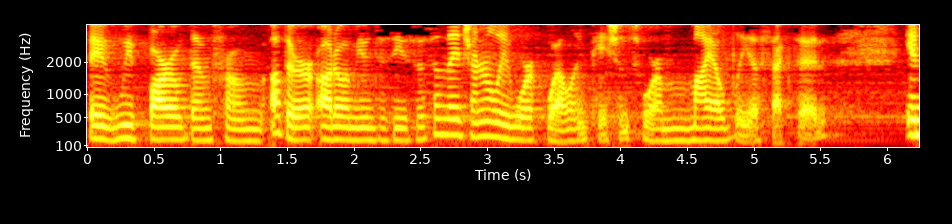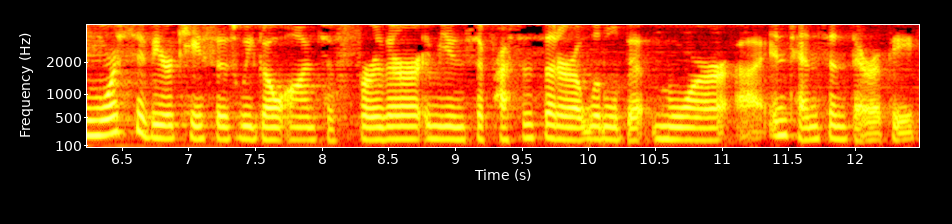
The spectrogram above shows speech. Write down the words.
They, we've borrowed them from other autoimmune diseases, and they generally work well in patients who are mildly affected. In more severe cases, we go on to further immune suppressants that are a little bit more uh, intense in therapy.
